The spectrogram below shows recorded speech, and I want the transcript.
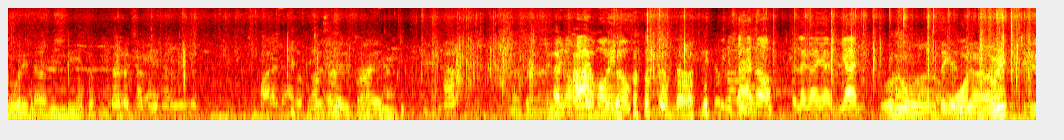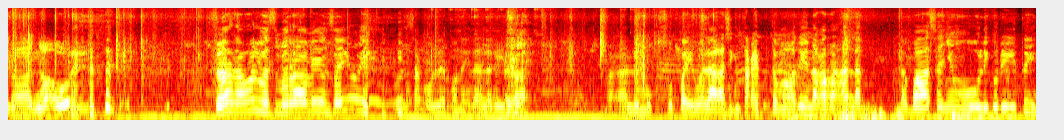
uli namin dito. Ano kaya mo, Ino? Dami. Sa ano? Sa lagayan. Yan. Oo, ang dami. Sana all. Sana all, mas marami yun sa'yo eh. Sa cooler ko na ilalagay. Baka lumukso pa eh. Wala kasing takip to mga to. Yung nakaraan, naglabasan yung huli ko dito eh.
